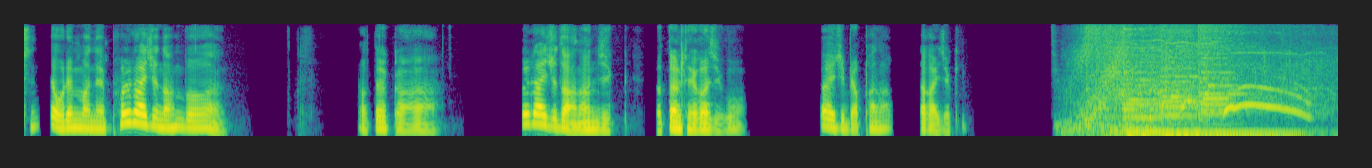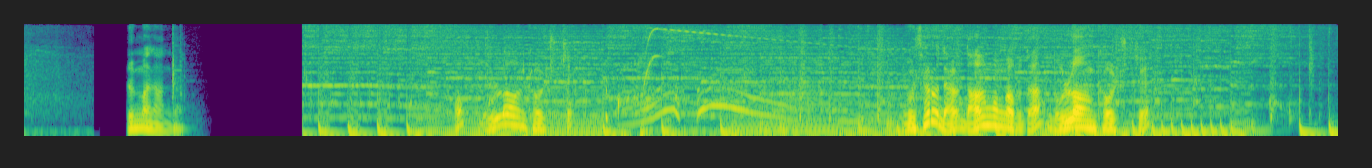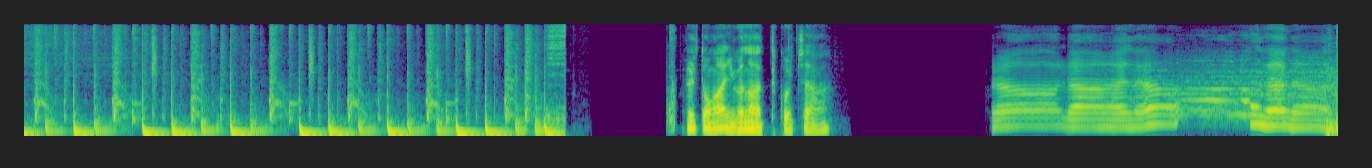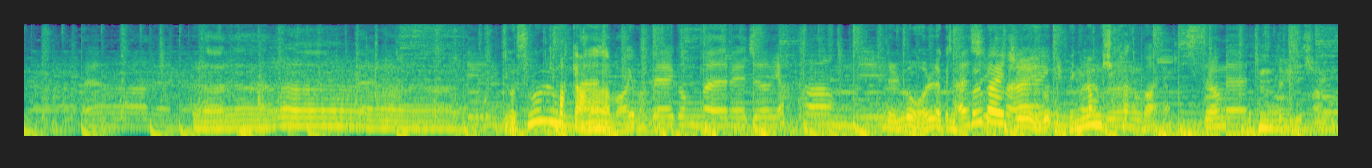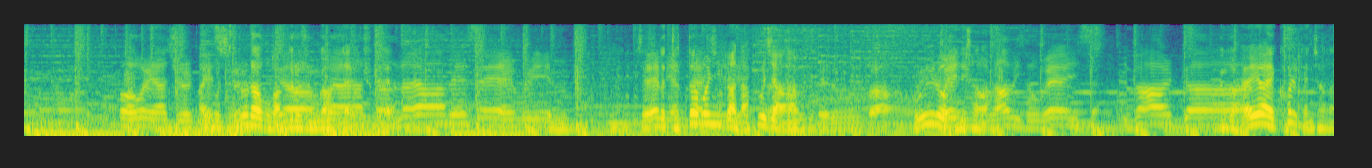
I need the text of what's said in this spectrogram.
진짜 오랜만에 폴가이즈나 한번 어떨까? 폴가이즈도 안 한 지 몇 달 돼 가지고 폴가이즈 몇 판 하고 있다가 이제 오랜만에 왔네. 어? 놀라운 겨울 축제? 이거 새로 나, 나온 건가 보다. 놀라운 겨울 축제? 일 동안 이거나 듣고 있자. 이거 스무 명밖에 안 하나 봐 이거는. 근데 이거 원래 근데 폴가이즈 이것도 100명씩 하는 거 아니야? 근데 이게 지금 아 이거 들으라고 만들어준 거 아니야 애초에? 근데 듣다 보니까 나쁘지 않아 그리고 오히려 괜찮아. 그러니까 AI 컬 괜찮아.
